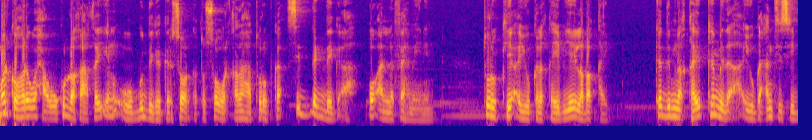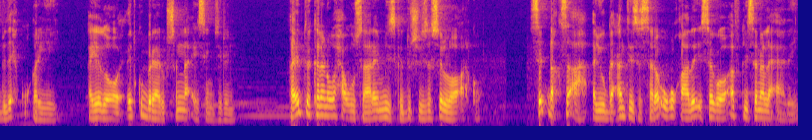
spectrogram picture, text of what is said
Marka hore waxa uu ku dhaqaaqay in uu guddiga garsoorka tuso warqadaha turubka si deg deg ah oo aan la fahmaynin. Turubkii ayuu kala qaybiyey laba qayb. Kadibna qayb ka mid ah ayuu gacantiisii bidix ku qariyey ayada oo cid ku baraarugsanna aysan jirin. Qaybta kalena waxa uu saaray miiska dushiisa si loo arko. Si dhaqso ah ayuu gacantiisa sare ugu qaaday isaga oo afkiisana la aaday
